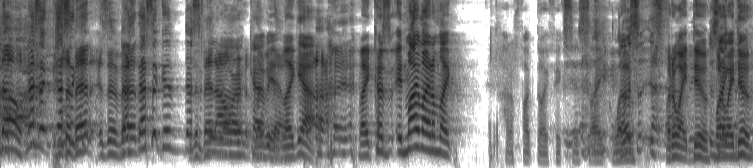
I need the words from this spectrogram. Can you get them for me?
know. That's a, that's it a, vent? Is it that's, vent? that's a good that's Is a vent good hour? uh, Let me caveat. know. Like yeah, like because in my mind I'm like, how the fuck do I fix this? Like what, No, do, it's- it's- what do I do? What it's do I do?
